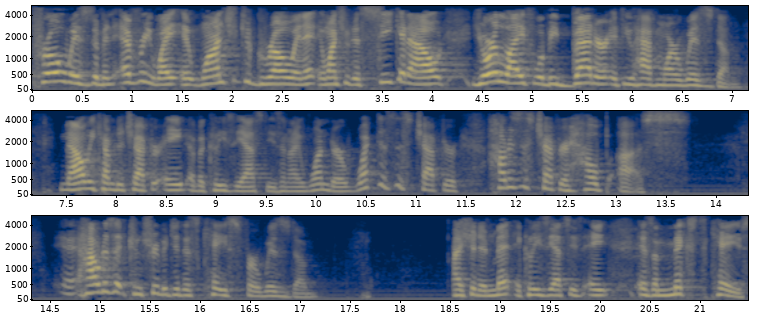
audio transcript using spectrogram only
pro wisdom in every way. It wants you to grow in it, it wants you to seek it out. Your life will be better if you have more wisdom. Now we come to chapter 8 of Ecclesiastes, and I wonder, what does this chapter, how does this chapter help us? How does it contribute to this case for wisdom? I should admit, Ecclesiastes 8 is a mixed case.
